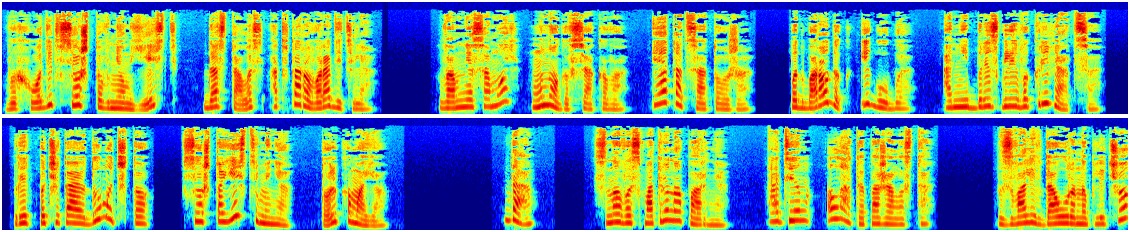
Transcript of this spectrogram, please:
Выходит, все, что в нем есть, досталось от второго родителя. Во мне самой много всякого, и от отца тоже подбородок и губы. Они брезгливо кривятся. Предпочитаю думать, что все, что есть у меня, только мое. Да. Снова смотрю на парня. Один латте, пожалуйста. Взвалив Даура на плечо,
